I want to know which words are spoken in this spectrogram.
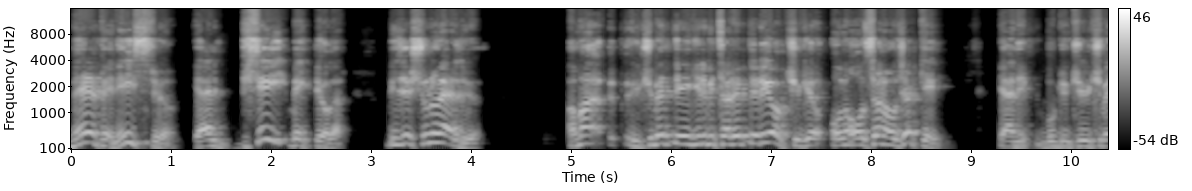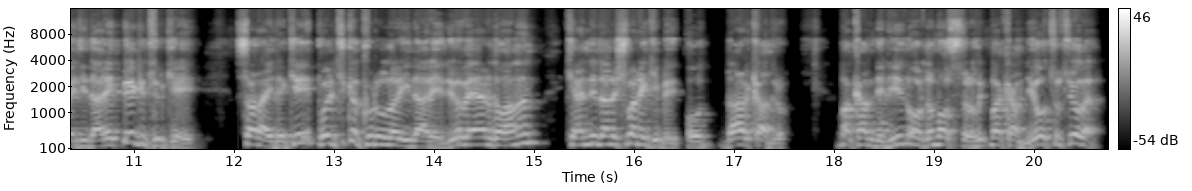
MHP ne istiyor? Yani bir şey bekliyorlar. Bize şunu ver diyor. Ama hükümetle ilgili bir talepleri yok. Çünkü onu olsa ne olacak ki? Yani bugünkü hükümet idare etmiyor ki Türkiye'yi. Saraydaki politika kurulları idare ediyor ve Erdoğan'ın kendi danışman ekibi o dar kadro. Bakan dediğin orada Mostralık bakan diye oturtuyorlar.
